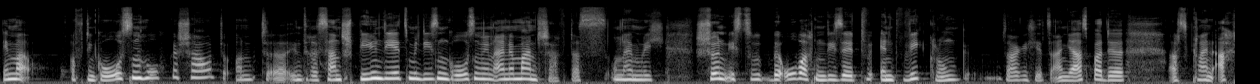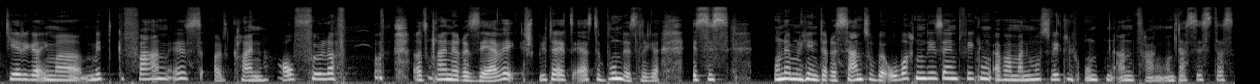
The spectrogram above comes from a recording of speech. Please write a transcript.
immer auf den Großen hochgeschaut und äh, interessant spielen die jetzt mit diesen Großen in einer Mannschaft. Das unheimlich schön ist zu beobachten, diese Entwicklung, sage ich jetzt an Jasper, der als klein Achtjähriger immer mitgefahren ist, als kleinen Auffüller, als kleine Reserve, spielt er jetzt erste Bundesliga. Es ist unheimlich interessant zu beobachten, diese Entwicklung, aber man muss wirklich unten anfangen. Und das ist das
